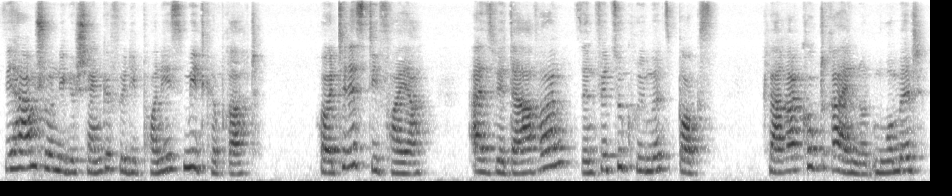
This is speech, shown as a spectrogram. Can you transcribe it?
Sie haben schon die Geschenke für die Ponys mitgebracht. Heute ist die Feier. Als wir da waren, sind wir zu Krümels Box. Clara guckt rein und murmelt,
